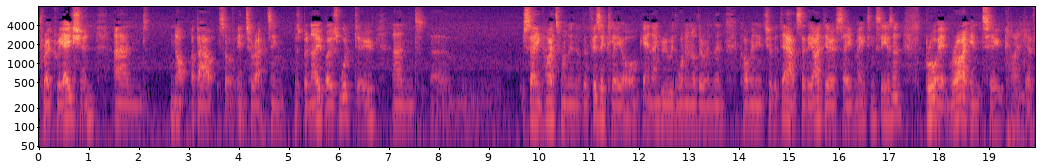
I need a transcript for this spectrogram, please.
procreation and not about sort of interacting as bonobos would do and um, saying hi to one another physically or getting angry with one another and then calming each other down. So the idea of saying mating season brought it right into kind of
